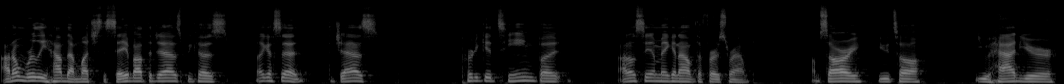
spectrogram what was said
I don't really have that much to say about the Jazz because, like I said, the Jazz, pretty good team, but I don't see them making out the first round. I'm sorry, Utah. You had your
